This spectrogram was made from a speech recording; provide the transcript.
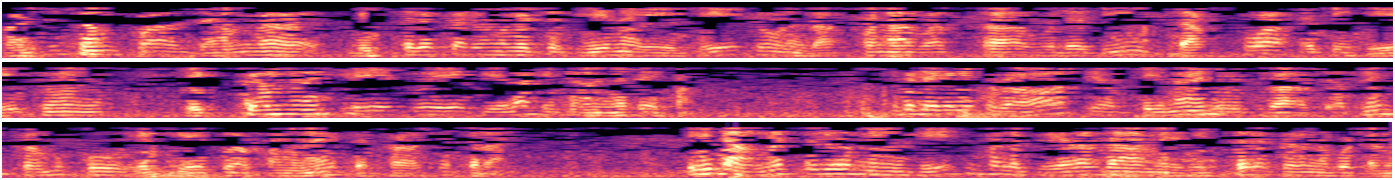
පටිච්චසමුප්පාද ධර්ම විස්තර කරන විට තියෙන ඒ හේතුන් දක්වන අවස්ථාවලදී දක්වා ඇති හේතුන් එකම හේතුවේ කියලා හිතන්නට එපා. ඒකට මේ ප්‍රාප්තිය තියෙන හේතු වාස්තවයෙන් ප්‍රමුඛ එක් හේතුවක් පමණයි ප්‍රකාශ කරන්නේ. ඒක අමතරව මේ හේතුඵල ක්‍රියාදාමයේ විස්තර කරනකොටම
